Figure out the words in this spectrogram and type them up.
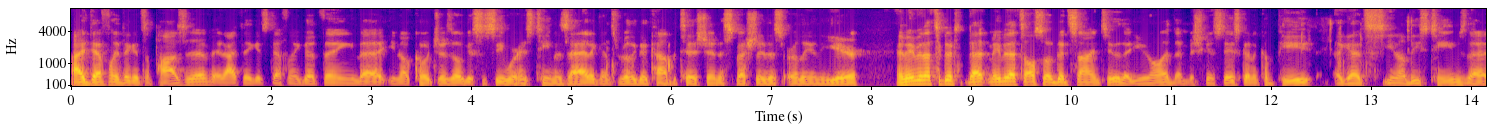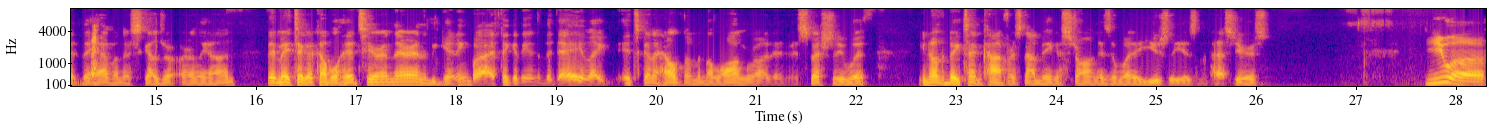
I definitely think it's a positive, and I think it's definitely a good thing that you know Coach Izzo gets to see where his team is at against really good competition, especially this early in the year. And maybe that's a good that maybe that's also a good sign too that you know what that Michigan State's going to compete against you know these teams that they have on their schedule early on. They may take a couple hits here and there in the beginning, but I think at the end of the day, like it's going to help them in the long run, and especially with you know the Big Ten Conference not being as strong as it what it usually is in the past years. You uh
